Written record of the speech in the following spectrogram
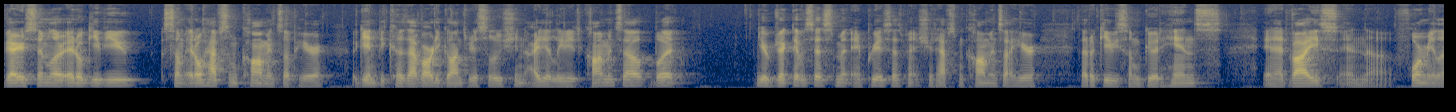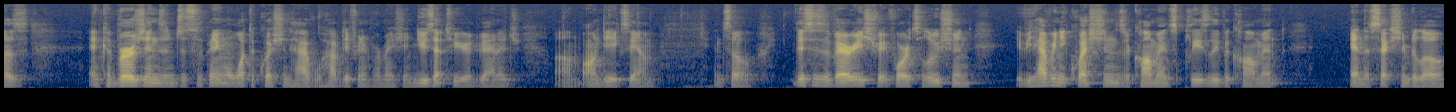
very similar. It'll give you some, it'll have some comments up here. Again, because I've already gone through the solution, I deleted comments out, but your objective assessment and pre-assessment should have some comments out here that'll give you some good hints and advice and uh, formulas and conversions and just depending on what the question have will have different information use that to your advantage um, on the exam and so this is a very straightforward solution. If you have any questions or comments, please leave a comment in the section below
